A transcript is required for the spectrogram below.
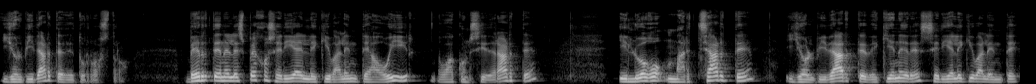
y olvidarte de tu rostro. Verte en el espejo sería el equivalente a oír o a considerarte, y luego marcharte y olvidarte de quién eres sería el equivalente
